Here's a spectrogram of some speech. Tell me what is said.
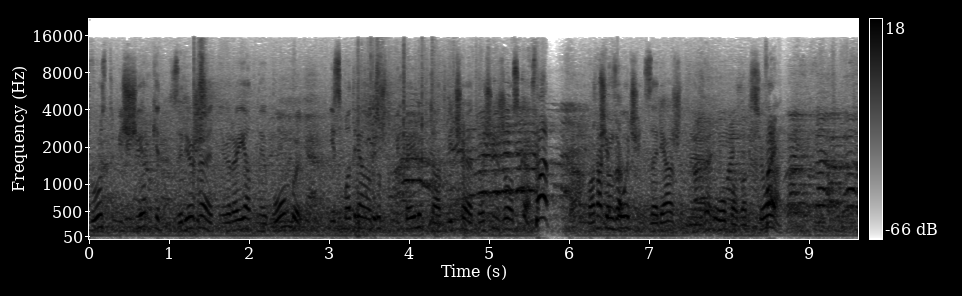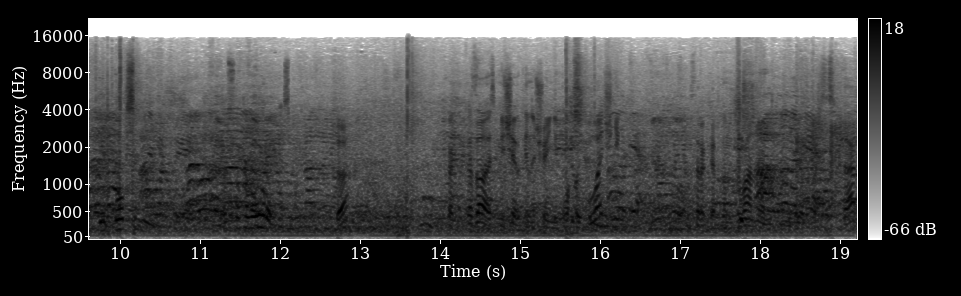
просто Мещеркин заряжает невероятные бомбы, несмотря на то, что Михайлюк-то отвечает очень жестко. Стоп! Вообще очень заряженные оба боксера. Кикбоксинг высокого уровня. Да? Как оказалось, Мещеркин еще и неплохой кулачник. С рекордом 2-0 Стар.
